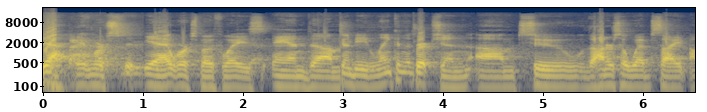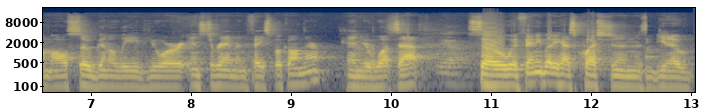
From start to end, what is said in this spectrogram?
Yeah, it works. up. Yeah, it works both ways. And um, going to be a link in the description um, to the Huntershill website. I'm also going to leave your Instagram and Facebook on there and your WhatsApp. Yeah. So if anybody has questions, you know,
